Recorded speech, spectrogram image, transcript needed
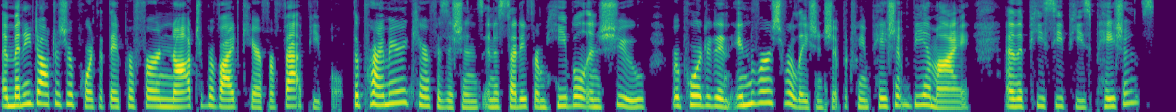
and many doctors report that they prefer not to provide care for fat people. The primary care physicians in a study from Hebl and Xu reported an inverse relationship between patient BMI and the PCP's patients,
